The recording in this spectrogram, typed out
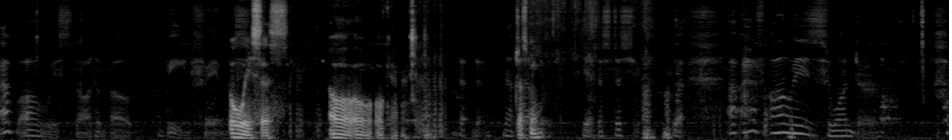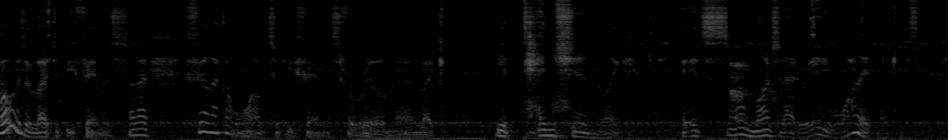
I've always thought about being famous. Oasis. Oh, oh, okay. No, no, no, Just me? Yeah, just just you. Oh, but I, I've always wondered how is it like to be famous, and I feel like I want to be famous for real, man. Like the attention, like it's so much that I really want it. Like it's, I just want.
